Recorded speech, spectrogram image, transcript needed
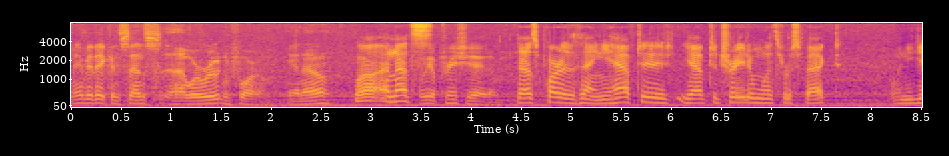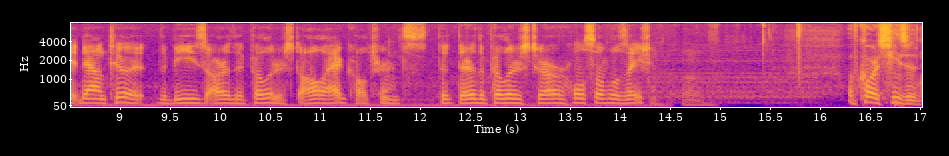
Maybe they can sense uh, we're rooting for them, you know? Well, and that's we appreciate them. That's part of the thing. You have to you have to treat them with respect. When you get down to it, the bees are the pillars to all agriculture. And it's, they're the pillars to our whole civilization. Hmm. Of course, he's a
